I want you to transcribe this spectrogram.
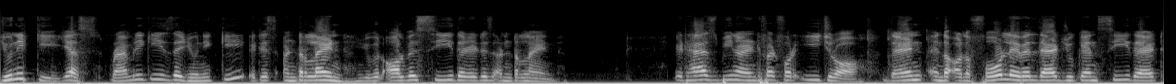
unique key yes. Primary key is the unique key. It is underlined. You will always see that it is underlined. It has been identified for each row. Then in the on the four level that you can see that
